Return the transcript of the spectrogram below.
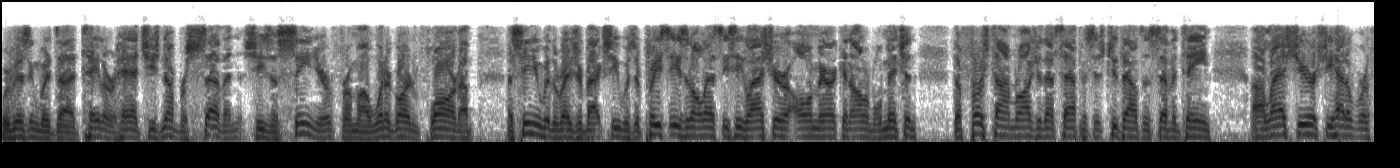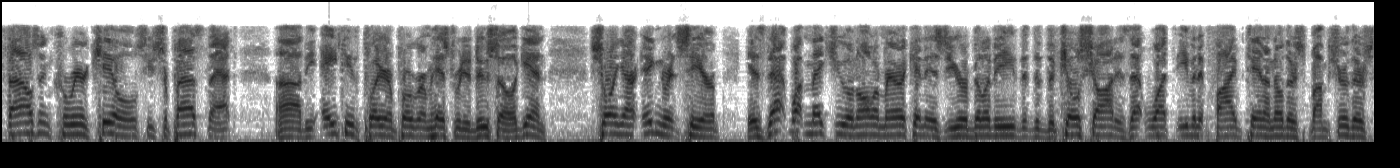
We're visiting with uh, Taylor Head. She's number seven. She's a senior from uh, Winter Garden, Florida. A senior with the Razorbacks. She was a preseason All SEC last year, All American honorable mention. The first time, Roger, that's happened since 2017. Uh, last year, she had over a thousand career kills. She surpassed that. Uh, the 18th player in program history to do so. Again, showing our ignorance here. Is that what makes you an All American? Is your ability, the, the, the kill shot? Is that what, even at 5'10, I know there's, I'm sure there's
